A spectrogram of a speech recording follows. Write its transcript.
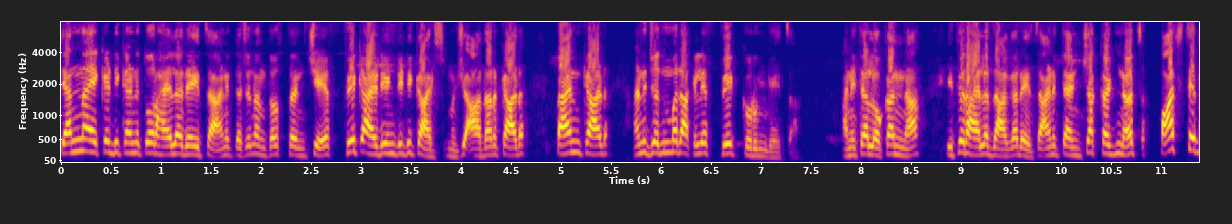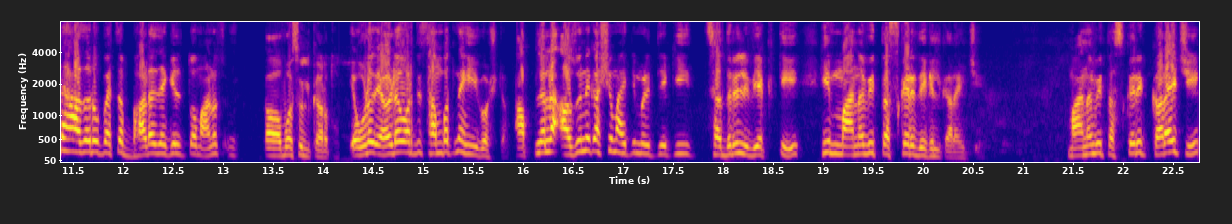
त्यांना एका ठिकाणी तो राहायला द्यायचा आणि त्याच्यानंतर त्यांचे फेक आयडेंटिटी कार्ड्स म्हणजे आधार कार्ड पॅन कार्ड आणि जन्म दाखले फेक करून घ्यायचा. आणि त्या लोकांना इथे राहायला जागा द्यायचा आणि त्यांच्याकडनंच पाच ते दहा हजार रुपयाचं भाडं देखील तो माणूस वसूल करतो. एवढं एवढ्यावरती थांबत नाही ही गोष्ट. आपल्याला अजून एक अशी माहिती मिळते की सदरील व्यक्ती ही मानवी तस्करी देखील करायची. मानवी तस्करी करायची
